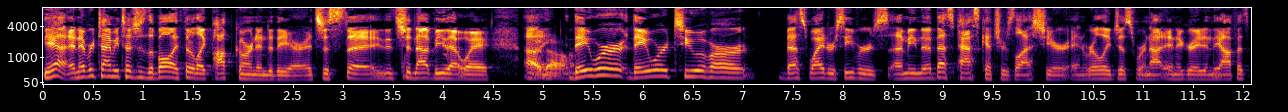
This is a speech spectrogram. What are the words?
Yeah, and every time he touches the ball, I throw like popcorn into the air. It's just uh, it should not be that way. Uh, they were they were two of our best wide receivers. I mean, the best pass catchers last year, and really just were not integrated in the offense.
